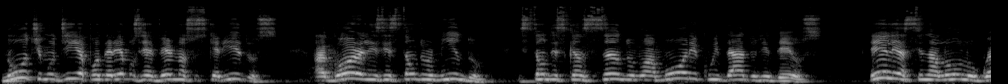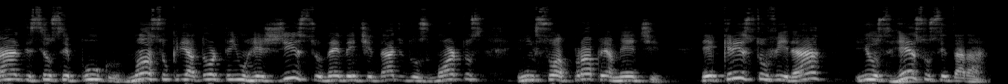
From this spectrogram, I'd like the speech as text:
No último dia poderemos rever nossos queridos. Agora eles estão dormindo, estão descansando no amor e cuidado de Deus. Ele assinalou o lugar de seu sepulcro. Nosso Criador tem um registro da identidade dos mortos em sua própria mente. E Cristo virá e os ressuscitará.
